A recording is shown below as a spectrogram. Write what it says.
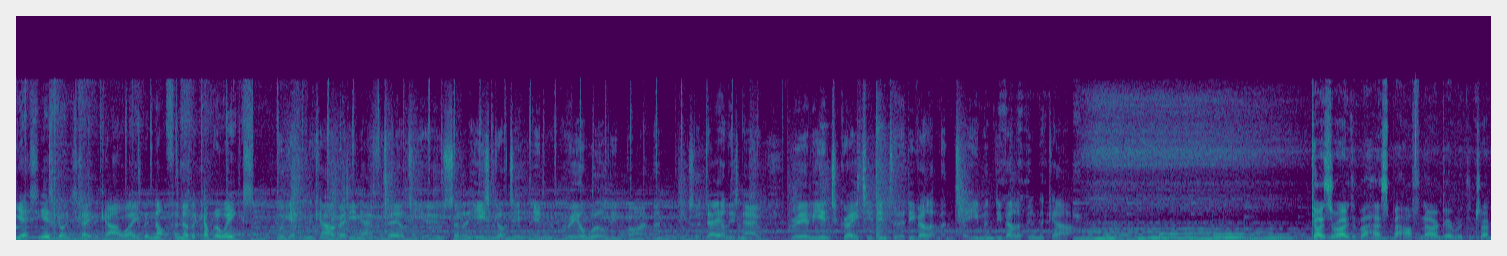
Yes, he is going to take the car away, but not for another couple of weeks. We're getting the car ready now for Dale to use so that he's got it in a real world environment. So Dale is now really integrated into the development team and developing the car. Guys arrived at my house about half an hour ago with the truck,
